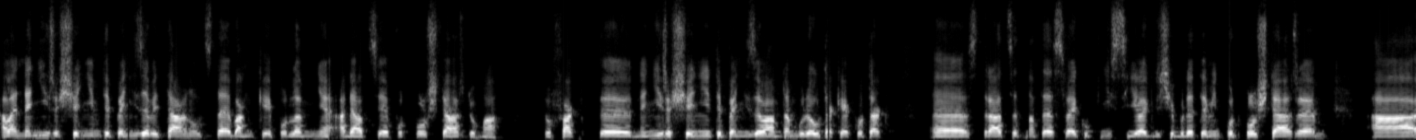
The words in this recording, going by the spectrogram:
ale není řešením ty peníze vytáhnout z té banky podle mě a dát si je pod polštář doma. To fakt eh, není řešení, ty peníze vám tam budou tak jako tak eh, ztrácet na té své kupní síle, když je budete mít pod polštářem a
